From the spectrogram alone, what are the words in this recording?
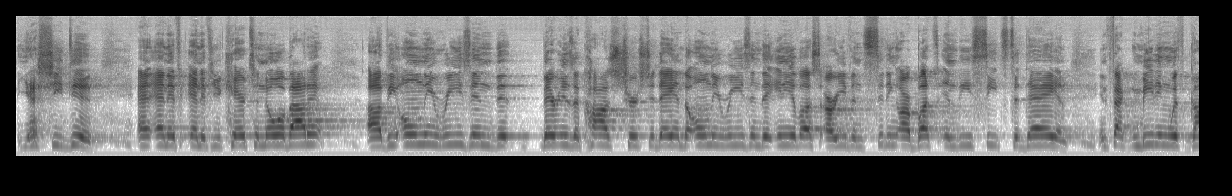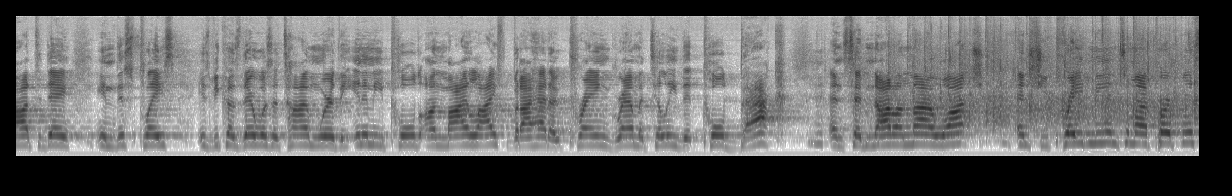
Yes, she did. And, and, if, and if you care to know about it, uh, the only reason that there is a cause church today, and the only reason that any of us are even sitting our butts in these seats today, and in fact, meeting with God today in this place, is because there was a time where the enemy pulled on my life, but I had a praying Grandma Tilly that pulled back and said, Not on my watch. And she prayed me into my purpose,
